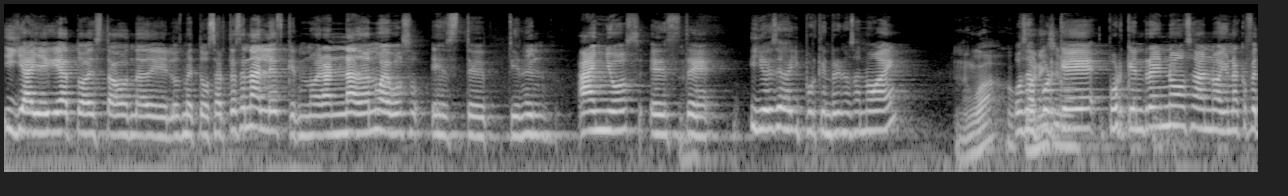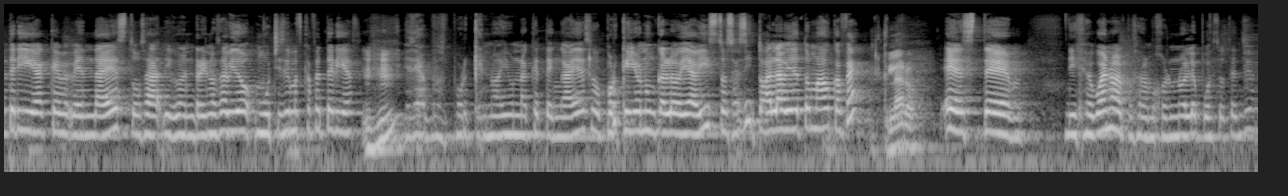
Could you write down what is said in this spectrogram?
y ya llegué a toda esta onda de los métodos artesanales, que no eran nada nuevos, este, tienen años, este, y yo decía, ¿y por qué en Reynosa no hay? Guau, O sea, ¿por qué, por qué en Reynosa no hay una cafetería que venda esto? O sea, digo, en Reynosa ha habido muchísimas cafeterías. Ujú. Y decía, pues, ¿por qué no hay una que tenga eso? Porque yo nunca lo había visto. O sea, si toda la vida he tomado café. Claro. Este, dije, bueno, pues a lo mejor no le he puesto atención.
